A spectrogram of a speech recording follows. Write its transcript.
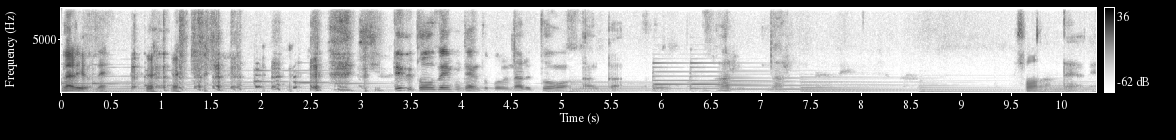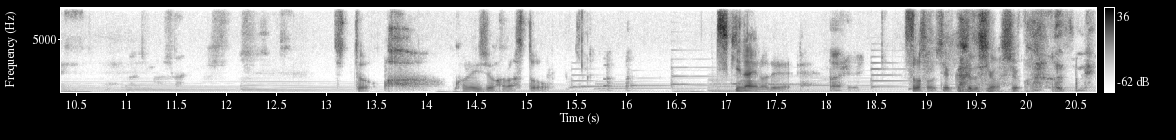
なるよね。知ってる当然みたいなところになるとなんかこうなるなるそうなんだよね。ちょっと、これ以上話すと、尽きないので、はい。そろそろチェックアウトしましょう。そうですね。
